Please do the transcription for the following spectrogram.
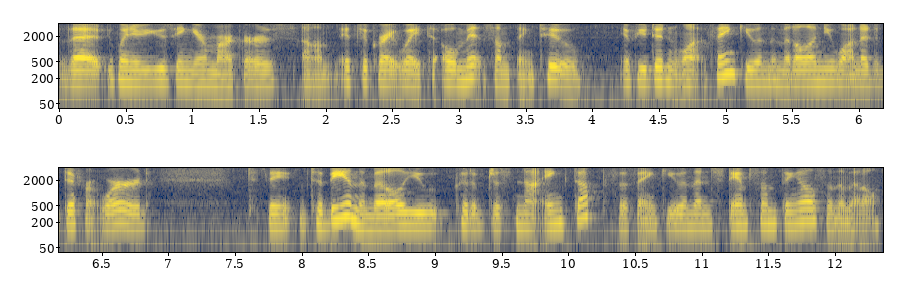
that when you're using your markers, um, it's a great way to omit something too. If you didn't want thank you in the middle and you wanted a different word to, to be in the middle, you could have just not inked up the thank you and then stamped something else in the middle.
